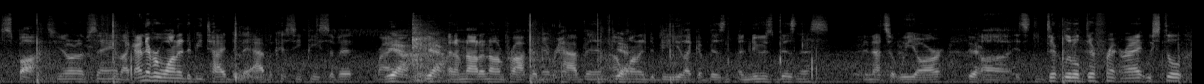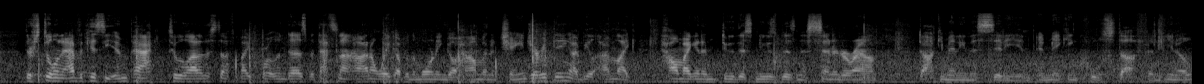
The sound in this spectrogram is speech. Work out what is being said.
spots. You know what I'm saying? Like I never wanted to be tied to the advocacy piece of it, right? Yeah, yeah. And I'm not a nonprofit, never have been. I wanted to be like a business, a news business, and that's what we are. Yeah. Uh, it's a little different, right? We still there's still an advocacy impact to a lot of the stuff Bike Portland does, but that's not how I don't wake up in the morning and go, how am I'm going to change everything. I'd be, I'm like, how am I going to do this news business centered around documenting this city and, and making cool stuff and you know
